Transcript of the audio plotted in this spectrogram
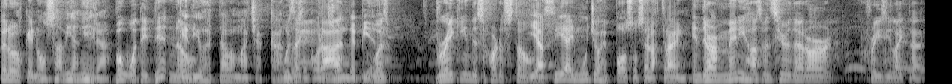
pero lo que no sabían era but what they didn't que Dios estaba machacando ese corazón de piedra. Breaking this heart of stone. Y así hay muchos esposos, se las traen. And there are many husbands here that are crazy like that.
